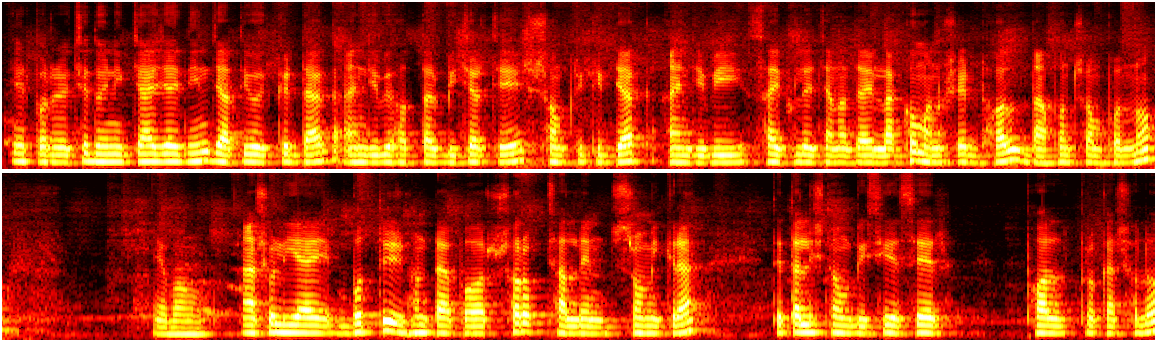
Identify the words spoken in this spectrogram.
এরপরে রয়েছে দৈনিক যায় যায় দিন, জাতীয় ঐক্যের ডাক, আইনজীবী হত্যার বিচার চেয়ে সম্প্রীতির ডাক, আইনজীবী সাইফুলের জানা যায় লাখো মানুষের ঢল দাফন সম্পন্ন এবং আশুলিয়ায় বত্রিশ ঘণ্টা পর সড়ক ছাড়লেন শ্রমিকরা, তেতাল্লিশতম বিসিএসের ফল প্রকাশ হলো,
